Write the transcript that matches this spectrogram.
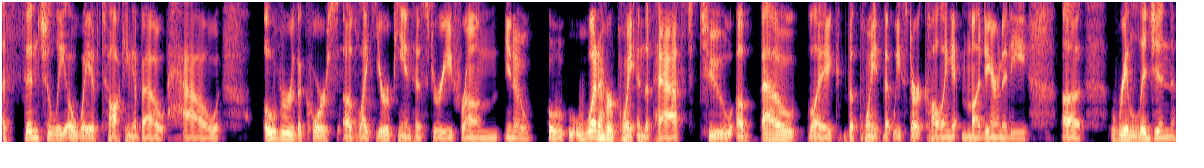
essentially a way of talking about how over the course of like European history from, you know, whatever point in the past to about like the point that we start calling it modernity uh religion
